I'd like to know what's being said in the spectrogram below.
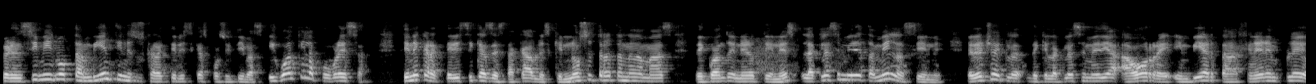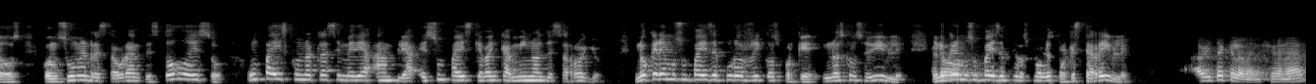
pero en sí mismo también tiene sus características positivas. Igual que la pobreza, tiene características destacables, que no se trata nada más de cuánto dinero tienes, la clase media también las tiene. El hecho de, que la clase media ahorre, invierta, genere empleos, consume en restaurantes, todo eso, un país con una clase media amplia es un país que va en camino al desarrollo. No queremos un país de puros ricos porque no es concebible, y no queremos un país de puros pobres porque es terrible. Ahorita que lo mencionas,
